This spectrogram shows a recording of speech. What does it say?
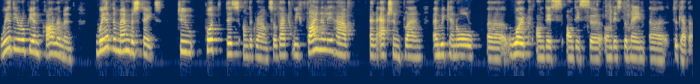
with the European Parliament, with the member states to put this on the ground so that we finally have an action plan and we can all uh, work on this on this uh, on this domain uh, together.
